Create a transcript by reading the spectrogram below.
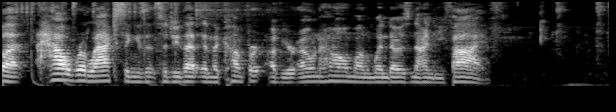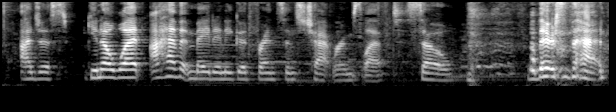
But how relaxing is it to do that in the comfort of your own home on Windows 95? I just, you know what? I haven't made any good friends since chat rooms left. So there's that.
